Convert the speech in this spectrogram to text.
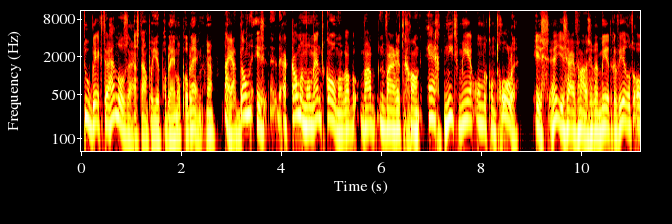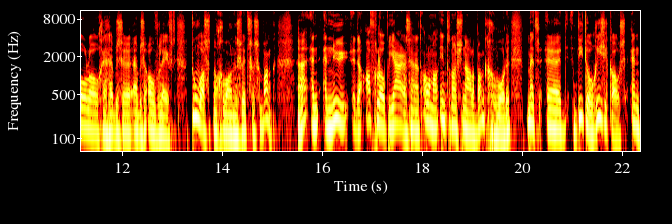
too big to handle zijn. Dan stapel je probleem op problemen. Ja. Nou ja, dan is er kan een moment komen waar, waar, waar het gewoon echt niet meer onder controle is. Je zei van nou, ze hebben meerdere wereldoorlogen hebben ze, hebben ze overleefd. Toen was het nog gewoon een Zwitserse bank. En, en nu, de afgelopen jaren, zijn het allemaal internationale banken geworden met uh, dito risico's. En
